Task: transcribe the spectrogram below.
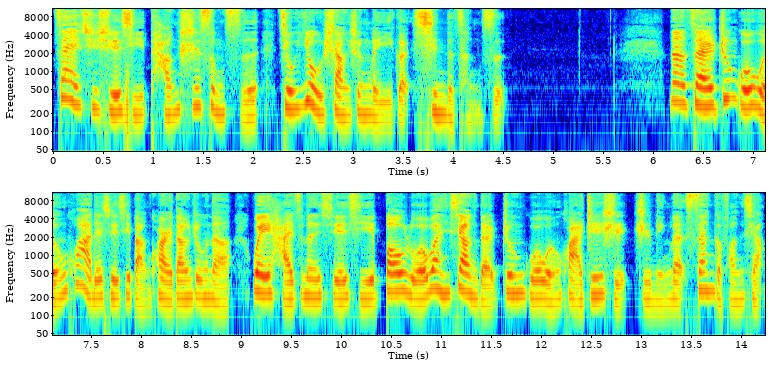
再去学习唐诗宋词，就又上升了一个新的层次。那在中国文化的学习板块当中呢，为孩子们学习包罗万象的中国文化知识指明了三个方向。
